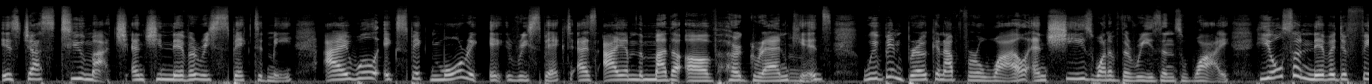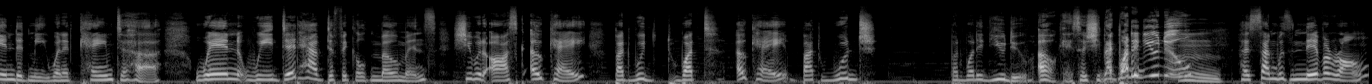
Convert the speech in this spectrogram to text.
is just too much, and she never respected me. I will expect more re- eh, respect as I am the mother of her grandkids. We've been broken up for a while, and she's one of the reasons why. He also never defended me when it came to her. When we did have difficult moments, she would ask, "Okay, but would what? Okay, but would." But what did you do? Oh, okay. So she's like, What did you do? Hmm. Her son was never wrong.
